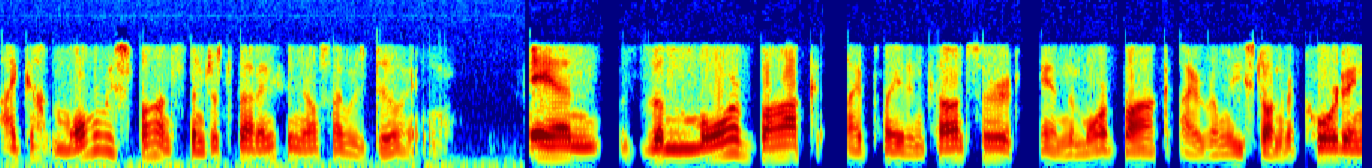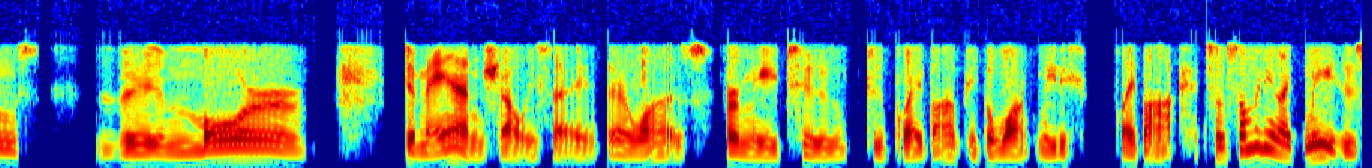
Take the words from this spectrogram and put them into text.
I got more response than just about anything else I was doing. And the more Bach I played in concert, and the more Bach I released on recordings, the more demand, shall we say, there was for me to to play Bach. People want me to play Bach. So somebody like me, who's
